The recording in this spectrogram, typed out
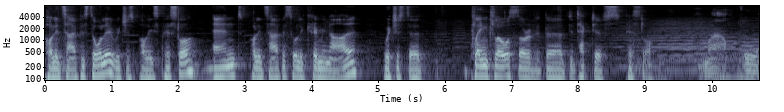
Polizeipistole, which is police pistol, and Polizeipistole Kriminal, which is the plainclothes or the, the detective's pistol. wow, cool.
